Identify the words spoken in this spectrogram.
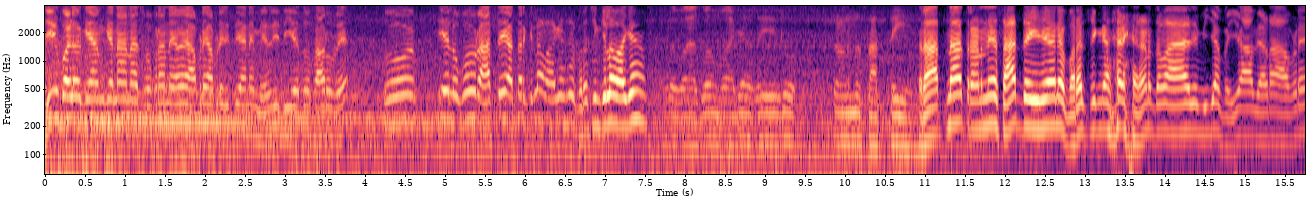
જીવ બળ્યો કે એમ કે ના ના છોકરાને હવે આપણે આપણી રીતે એને મેળવી દઈએ તો સારું રહે. તો એ લોકો રાતે અત્યારે કેટલા વાગે છે? ભરતસિંહ કેટલા ને થઈ રાતના ત્રણ ને સાત થઈ છે અને ભરતસિંહને અત્યારે હેરાન થવા આવ્યા છે બીજા ભાઈઓ આ બેઠા આપણે.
